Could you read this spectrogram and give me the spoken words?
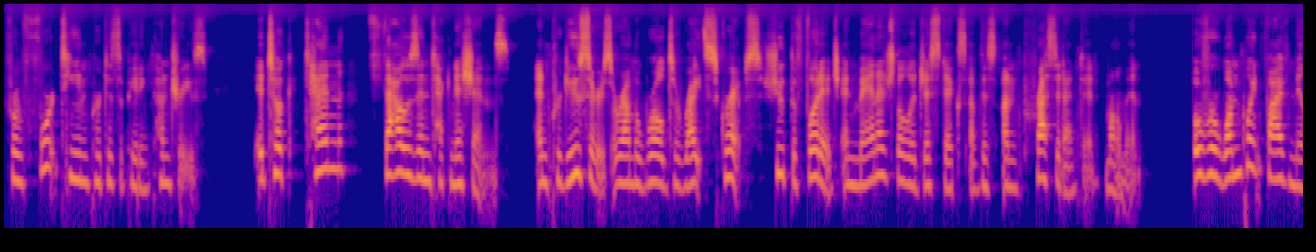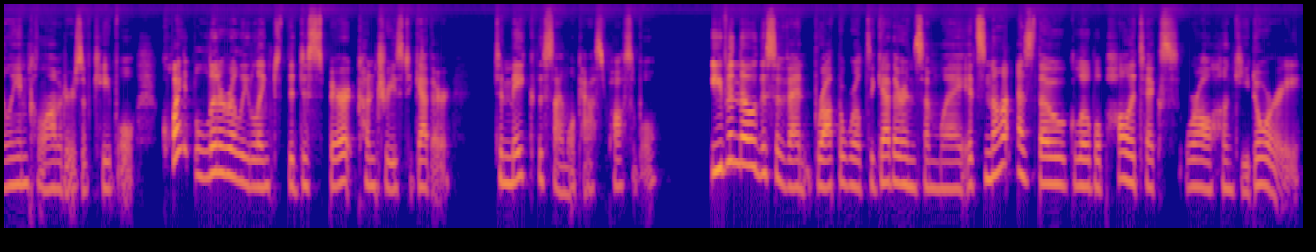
from 14 participating countries. It took 10,000 technicians and producers around the world to write scripts, shoot the footage, and manage the logistics of this unprecedented moment. Over 1.5 million kilometers of cable quite literally linked the disparate countries together to make the simulcast possible. Even though this event brought the world together in some way, it's not as though global politics were all hunky dory.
